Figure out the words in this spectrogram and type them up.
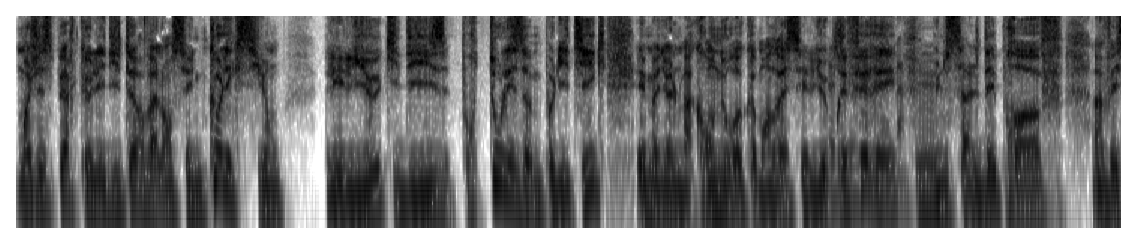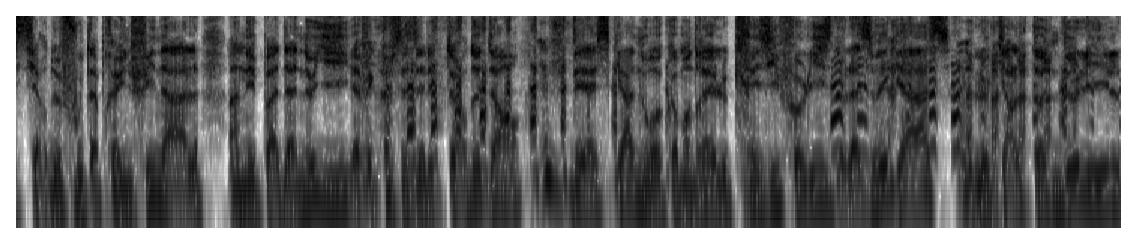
Moi, j'espère que l'éditeur va lancer une collection. Les lieux qui disent, pour tous les hommes politiques, Emmanuel Macron nous recommanderait ses lieux Ah, préférés. Une salle des profs, un vestiaire de foot après une finale, un EHPAD à Neuilly avec tous ses électeurs dedans. DSK nous recommanderait le Crazy Follies de Las Vegas, le Carlton de Lille,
